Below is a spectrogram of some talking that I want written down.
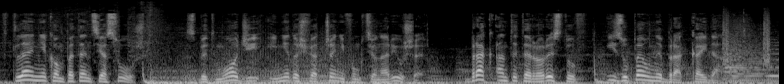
W tle niekompetencja służb, zbyt młodzi i niedoświadczeni funkcjonariusze, brak antyterrorystów i zupełny brak kajdanów.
